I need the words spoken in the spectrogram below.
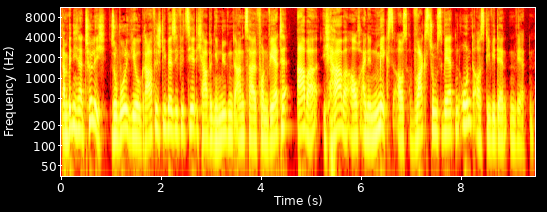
Dann bin ich natürlich sowohl geografisch diversifiziert, ich habe genügend Anzahl von Werte, aber ich habe auch einen Mix aus Wachstumswerten und aus Dividendenwerten.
